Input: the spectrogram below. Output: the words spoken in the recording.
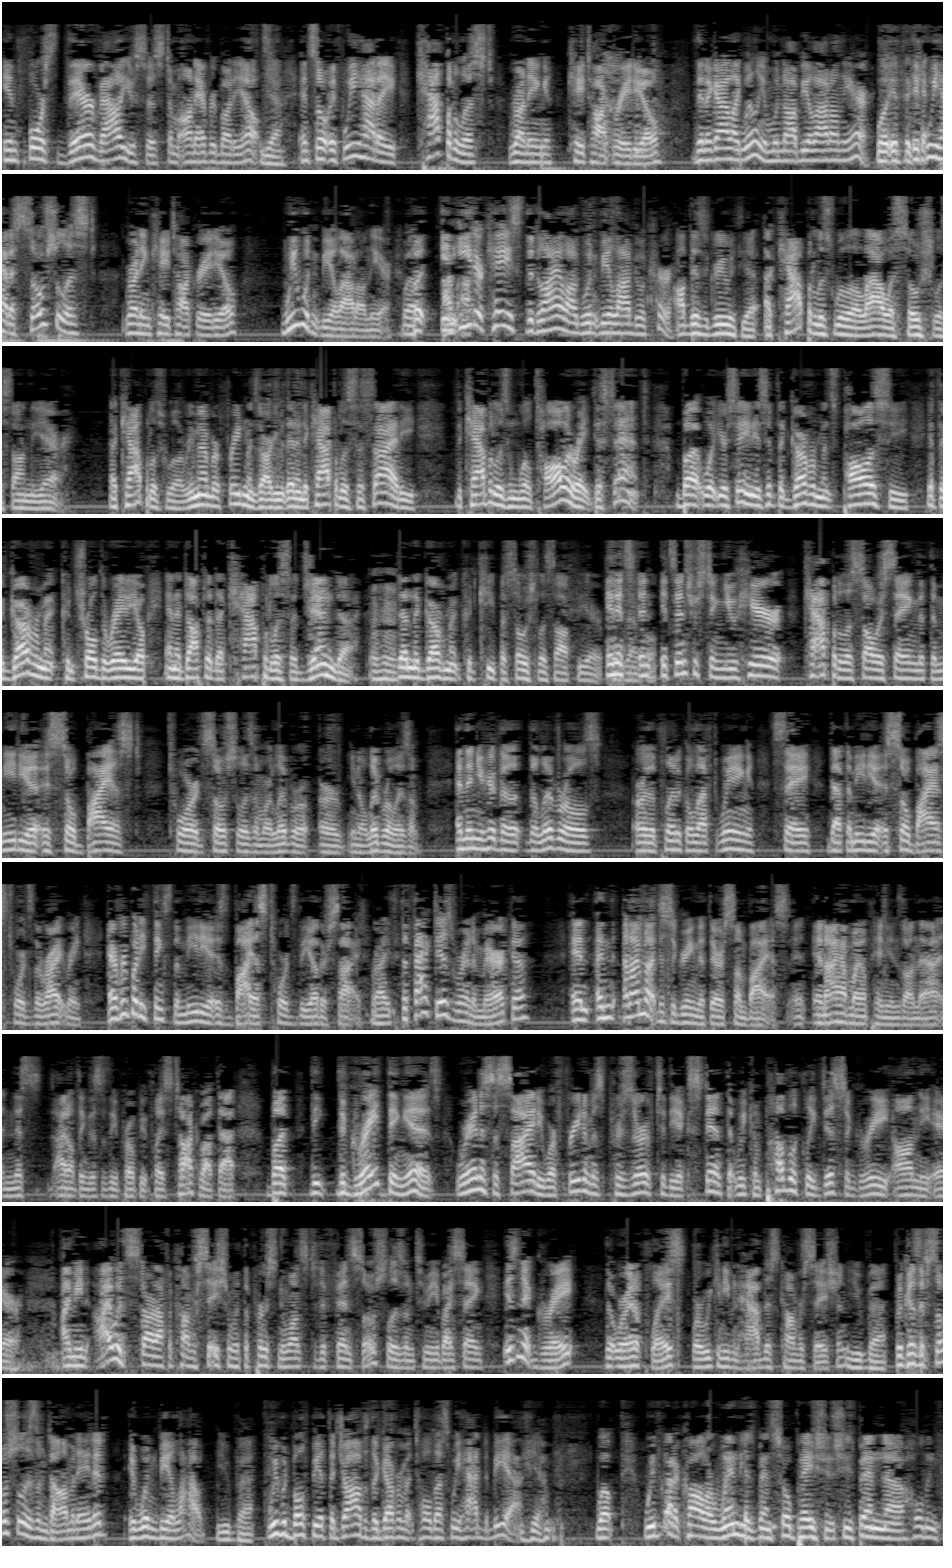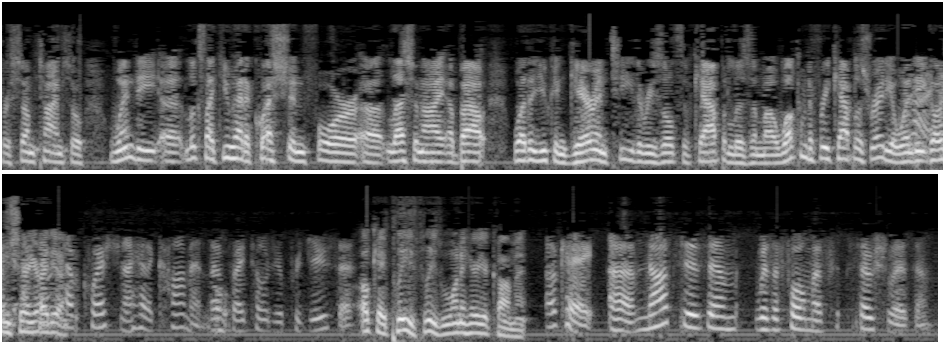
enforce their value system on everybody else. Yeah. And so if we had a capitalist running K-Talk radio, then a guy like William would not be allowed on the air. Well, if, if we had a socialist running K-Talk radio, we wouldn't be allowed on the air. Well, but in I'm, either case, the dialogue wouldn't be allowed to occur. I'll disagree with you. A capitalist will allow a socialist on the air. A capitalist will. Remember Friedman's argument that in a capitalist society, the capitalism will tolerate dissent. But what you're saying is if the government's policy, if the government controlled the radio and adopted a capitalist agenda, mm-hmm. then the government could keep a socialist off the air. And it's, and it's interesting. You hear capitalists always saying that the media is so biased towards socialism or liberal or you know liberalism, and then you hear the the liberals or the political left wing say that the media is so biased towards the right wing. Everybody thinks the media is biased towards the other side. Right. The fact is, we're in America, and, and, and I'm not disagreeing that there's some bias, and, and I have my opinions on that, and this, I don't think this is the appropriate place to talk about that. But the, the great thing is, we're in a society where freedom is preserved to the extent that we can publicly disagree on the air. I mean, I would start off a conversation with the person who wants to defend socialism to me by saying, isn't it great that we're in a place where we can even have this conversation? You bet. Because if socialism dominated, it wouldn't be allowed. You bet. We would both be at the jobs the government told us we had to be at. Yeah. Well, we've got a caller. Wendy has been so patient. She's been uh, holding for some time. So, Wendy, uh, looks like you had a question for uh, Les and I about whether you can guarantee the results of capitalism. Uh, welcome to Free Capitalist Radio. Wendy, Hi, go ahead and share I your idea. I have a question. I had a comment. That's oh. what I told you, producer. Okay, please, please. We want to hear your comment. Okay. Um, Nazism was a form of socialism.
